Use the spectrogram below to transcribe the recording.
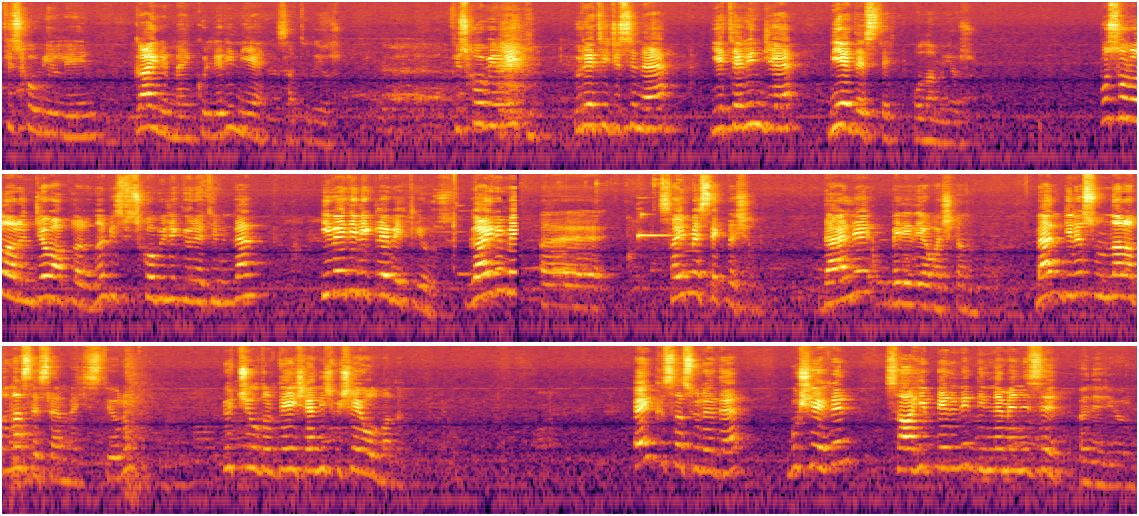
Fisko Birliği'nin gayrimenkulleri niye satılıyor? Fisko Birlik üreticisine yeterince niye destek olamıyor? Bu soruların cevaplarını biz Fisko Birlik yönetiminden ivedilikle bekliyoruz. Gayri Eee, sayın meslektaşım, değerli belediye başkanım, ben Giresunlular adına seslenmek istiyorum. Üç yıldır değişen hiçbir şey olmadı. En kısa sürede bu şehrin sahiplerini dinlemenizi öneriyorum.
